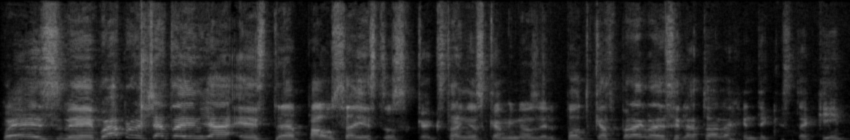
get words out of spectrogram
Pues eh, voy a aprovechar también ya esta pausa y estos extraños caminos del podcast para agradecerle a toda la gente que está aquí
